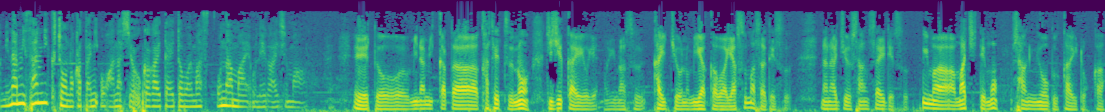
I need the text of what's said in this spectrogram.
南三陸町の方にお話を伺いたいと思います。お名前お願いします。えっ、と、南方仮設の自治会をやります会長の宮川康正です。73歳です。今、町でも産業部会とか、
